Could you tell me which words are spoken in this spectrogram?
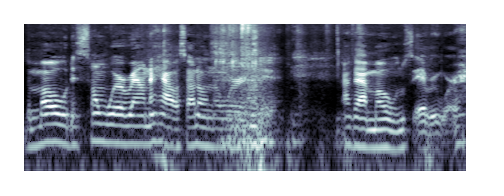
The mold is somewhere around the house. I don't know where it's at. I got molds everywhere.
